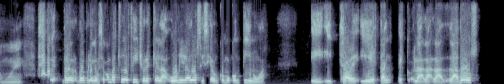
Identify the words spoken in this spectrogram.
cómo es pero, lo que pasa con Back to the Future es que la 1 y la 2 se hicieron como continuas y, y ¿sabes? y están la, la, la, la 2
